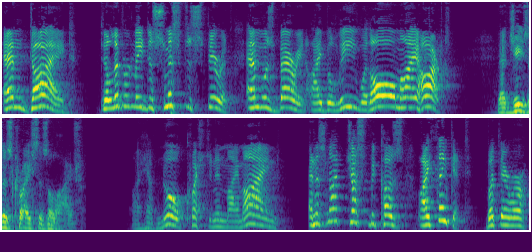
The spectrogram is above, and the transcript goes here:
and died, deliberately dismissed his spirit, and was buried, I believe with all my heart that Jesus Christ is alive. I have no question in my mind. And it's not just because I think it. But there were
